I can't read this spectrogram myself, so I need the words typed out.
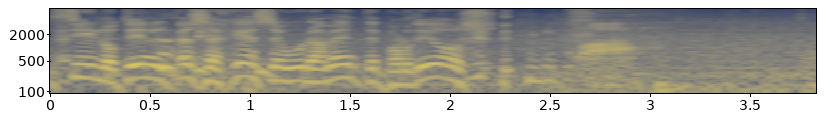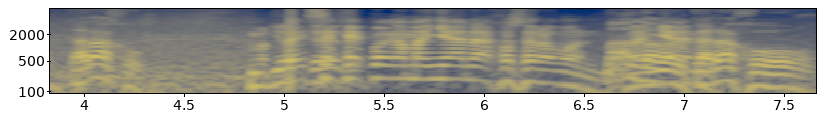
Sí, lo tiene el PSG seguramente, por Dios. Ah, carajo. PSG juega mañana, José Ramón. Mándalo al carajo,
